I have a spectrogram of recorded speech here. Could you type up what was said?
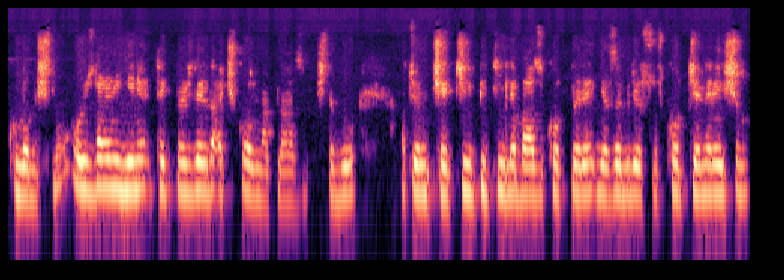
kullanışlı. O yüzden hani yeni teknolojilere de açık olmak lazım. İşte bu atıyorum ChatGPT ile bazı kodları yazabiliyorsunuz. Code generation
